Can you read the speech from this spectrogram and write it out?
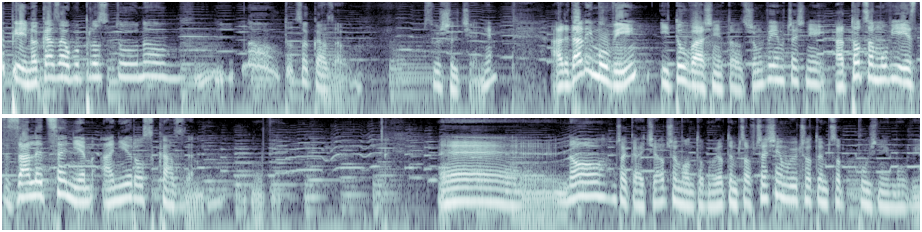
lepiej. No, kazał po prostu, no, no, to co kazał. Słyszycie, nie? Ale dalej mówi, i tu właśnie to, o czym mówiłem wcześniej, a to, co mówi, jest zaleceniem, a nie rozkazem. Eee, no, czekajcie, o czym on to mówi? O tym, co wcześniej mówił, czy o tym, co później mówi?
